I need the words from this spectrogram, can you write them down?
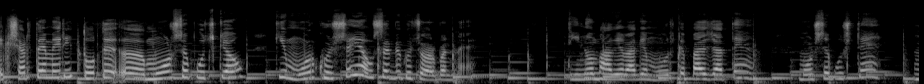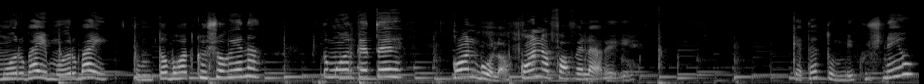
एक शर्त है मेरी तोते आ, मोर से पूछ के आओ कि मोर खुश है या उसे भी कुछ और बनना है। तीनों भागे भागे मोर के पास जाते हैं मोर से पूछते हैं मोर भाई मोर भाई तुम तो बहुत खुश हो गए ना? तो मोर कहते हैं कौन बोला? कौन अफवाह फैला रही है? कहता तुम भी खुश नहीं हो?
